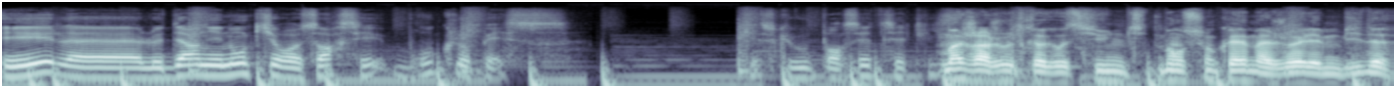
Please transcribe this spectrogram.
et la- le dernier nom qui ressort c'est Brook Lopez. Qu'est-ce que vous pensez de cette liste? Moi, je rajouterais aussi une petite mention quand même à Joel Embiid.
